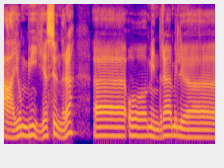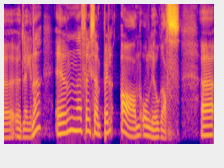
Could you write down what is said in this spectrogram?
er jo mye sunnere eh, og mindre miljøødeleggende enn f.eks. annen olje og gass. Eh,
